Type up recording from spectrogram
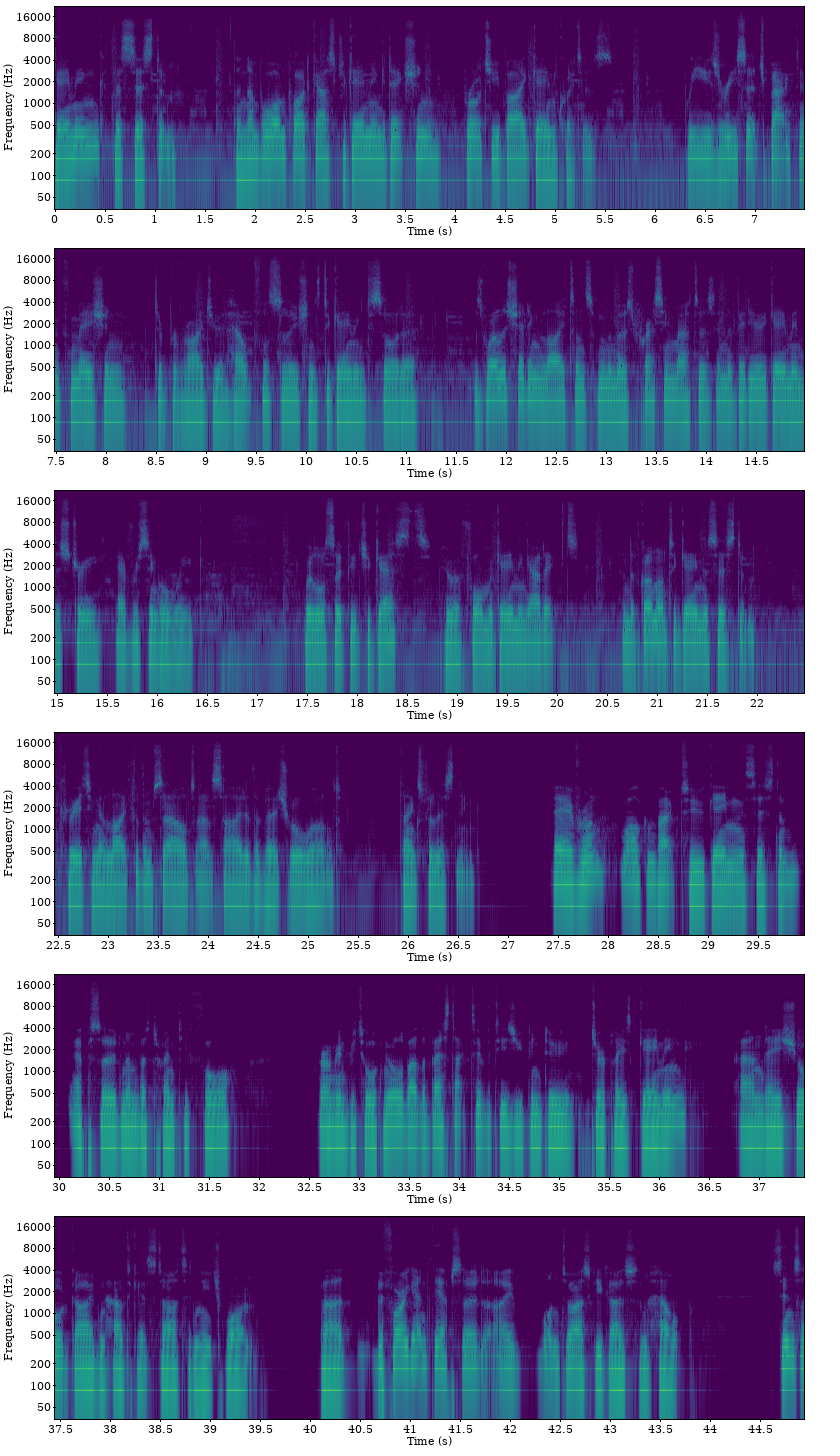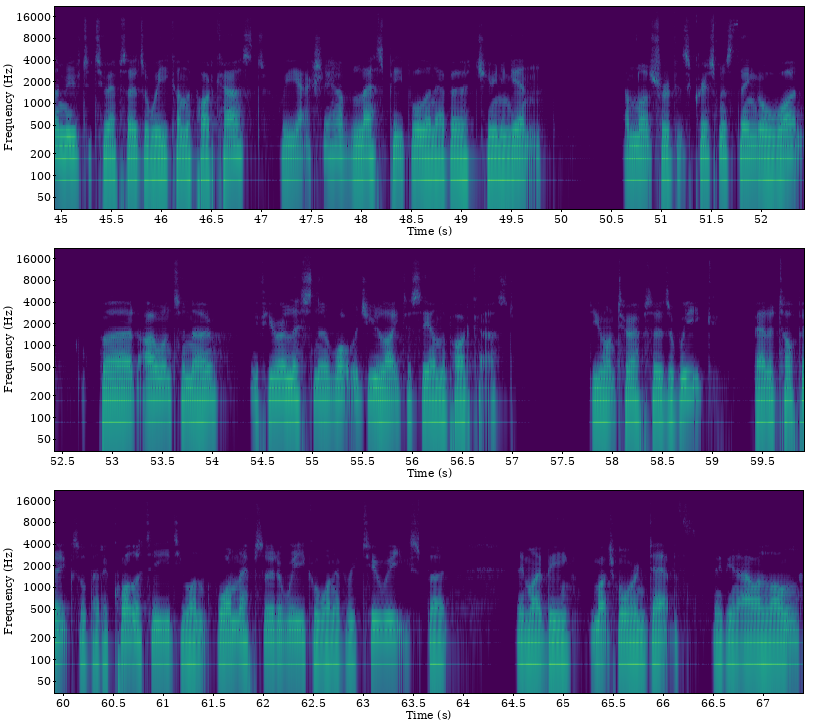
Gaming the System, the number one podcast for gaming addiction, brought to you by Game Quitters. We use research backed information to provide you with helpful solutions to gaming disorder, as well as shedding light on some of the most pressing matters in the video game industry every single week. We'll also feature guests who are former gaming addicts and have gone on to game the system, creating a life for themselves outside of the virtual world. Thanks for listening. Hey everyone, welcome back to Gaming the System, episode number 24, where I'm going to be talking all about the best activities you can do to replace gaming and a short guide on how to get started in each one. But before I get into the episode, I want to ask you guys some help. Since I moved to two episodes a week on the podcast, we actually have less people than ever tuning in. I'm not sure if it's a Christmas thing or what, but I want to know if you're a listener, what would you like to see on the podcast? Do you want two episodes a week? Better topics or better quality? Do you want one episode a week or one every two weeks? But they might be much more in depth, maybe an hour long.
